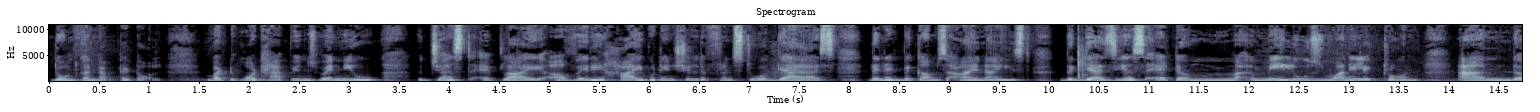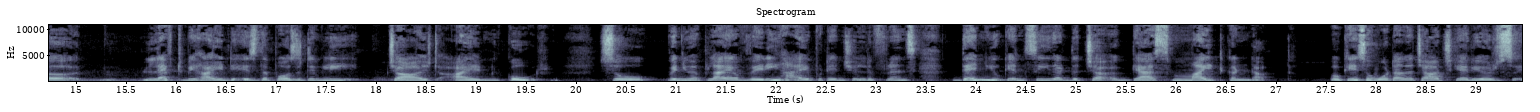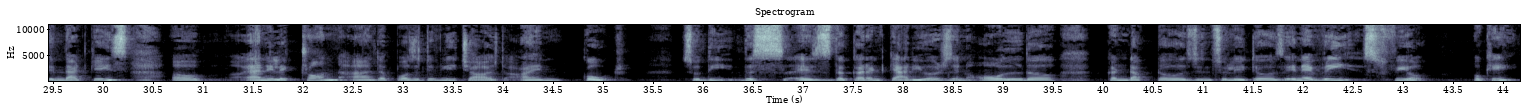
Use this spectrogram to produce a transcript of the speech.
don't conduct at all. But what happens when you just apply a very high potential difference to a gas then it becomes ionized. The gaseous atom may lose one electron and uh, left behind is the positively charged ion core. So when you apply a very high potential difference then you can see that the gas might conduct. Okay so what are the charge carriers in that case? Uh, an electron and a positively charged ion core. So the this is the current carriers in all the conductors insulators in every sphere okay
